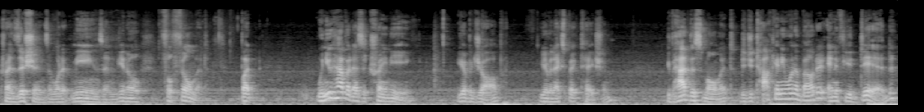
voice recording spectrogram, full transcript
transitions and what it means and you know fulfillment. But when you have it as a trainee, you have a job, you have an expectation, you've had this moment. Did you talk to anyone about it? And if you did,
